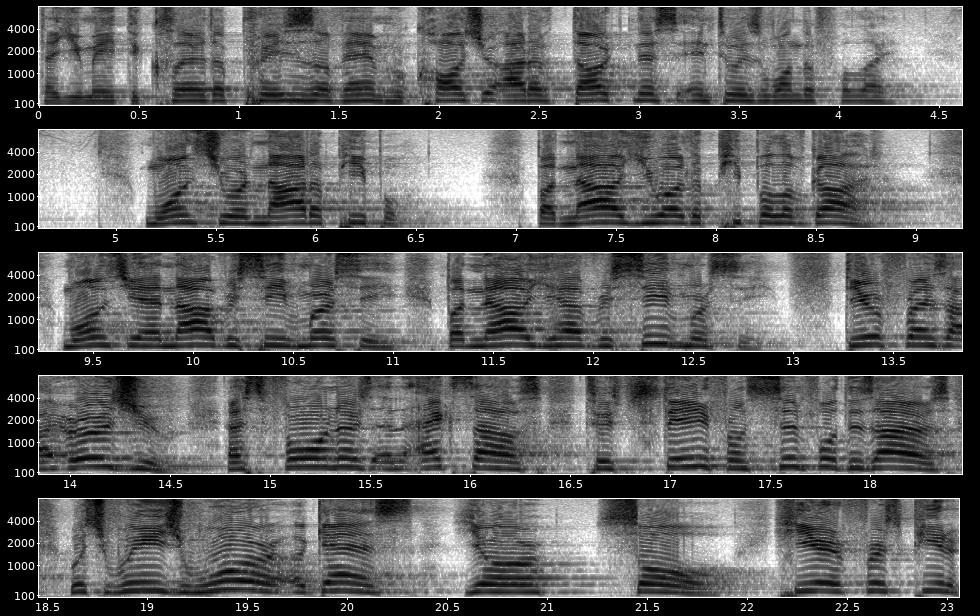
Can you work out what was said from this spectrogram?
that you may declare the praises of him who called you out of darkness into his wonderful light. Once you were not a people but now you are the people of God. Once you had not received mercy but now you have received mercy Dear friends, I urge you, as foreigners and exiles, to abstain from sinful desires which wage war against your soul. Here, First Peter,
